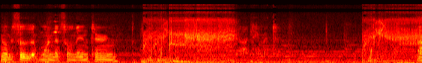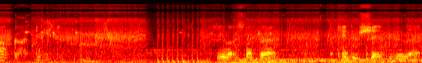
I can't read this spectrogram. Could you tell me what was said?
No, besides that one that's on intern. God damn it. Oh, god damn it. See, it's like that. I can't do shit if you do that.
